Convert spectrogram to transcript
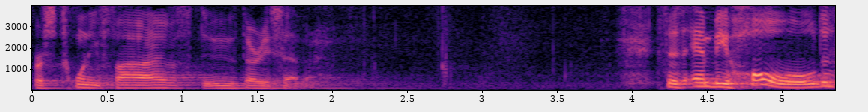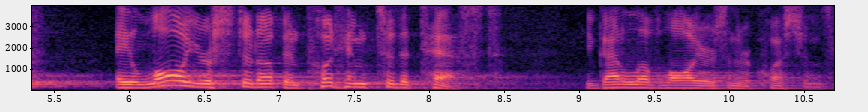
verse 25 through 37. It says, And behold, a lawyer stood up and put him to the test. You've got to love lawyers and their questions.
